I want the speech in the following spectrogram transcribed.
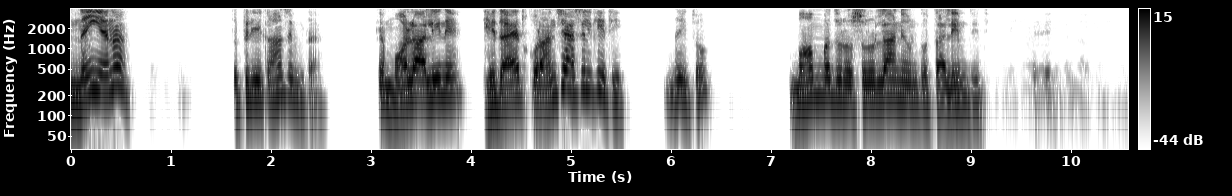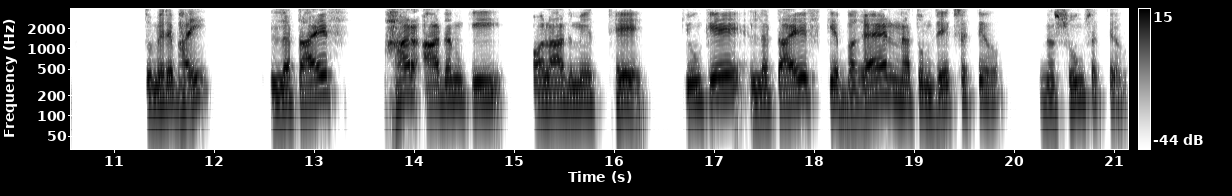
نہیں ہے نا؟ تو پھر یہ کہاں سے ملتا ہے؟ کہ مولا علی نے ہدایت قرآن سے حاصل کی تھی۔ نہیں تو محمد رسول اللہ نے ان کو تعلیم دی تھی۔ تو میرے بھائی، لطائف ہر آدم کی اولاد میں تھے۔ کیونکہ لطائف کے بغیر نہ تم دیکھ سکتے ہو، نہ سونگ سکتے ہو،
